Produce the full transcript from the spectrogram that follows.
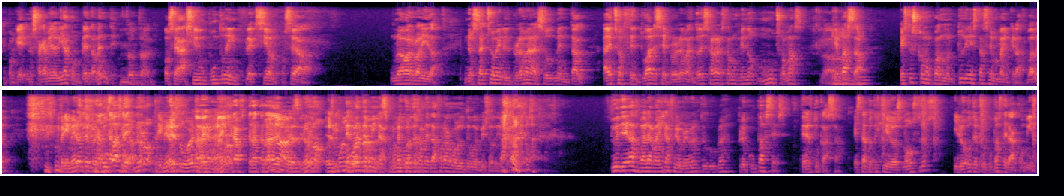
que- porque nos ha cambiado la vida completamente. Mm. Total. O sea, ha sido un punto de inflexión, o sea, una barbaridad. Nos ha hecho ver el problema de la salud mental, ha hecho acentuar ese problema. Entonces ahora lo estamos viendo mucho más. Claro. ¿Qué pasa? Esto es como cuando tú estás en Minecraft, ¿vale? Primero te preocupas de... No, no, primero... Es A ver, ¿eh? Minecraft trata No, la no, es- No, no, Es muy terminar, es no me cortes la metáfora con el último episodio. Gracias. Tú llegas, vale, a Minecraft y lo primero que te preocupas, es tener tu casa, estar protegido de los monstruos y luego te preocupas de la comida.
